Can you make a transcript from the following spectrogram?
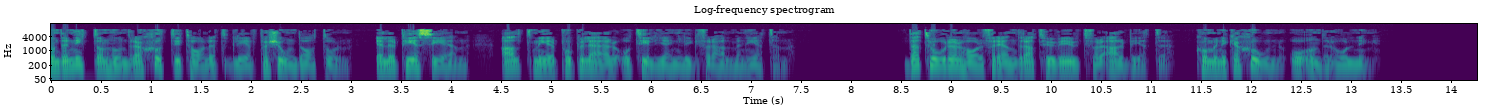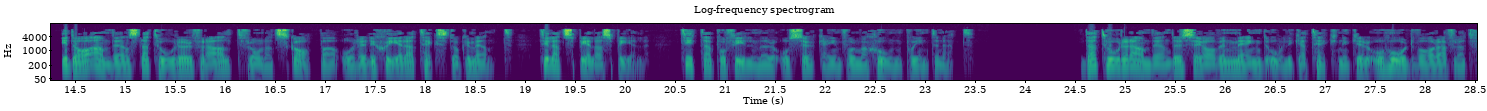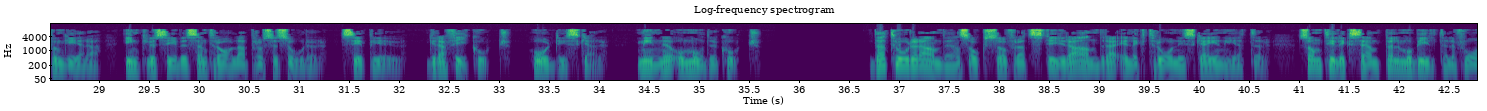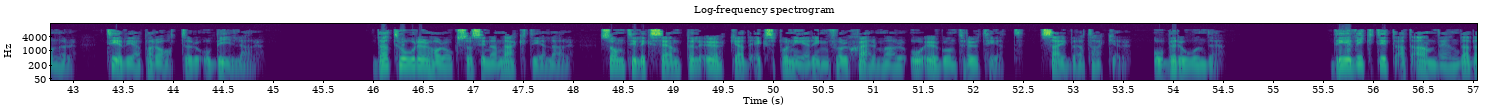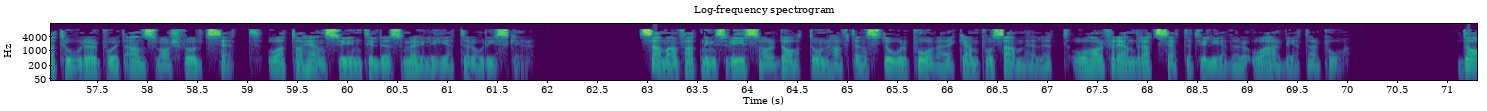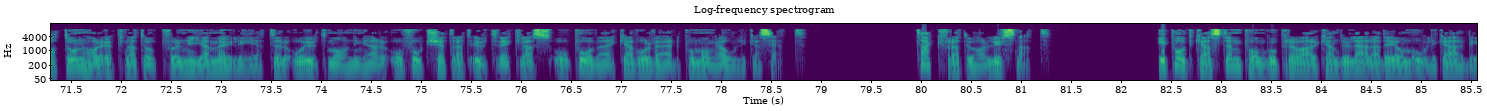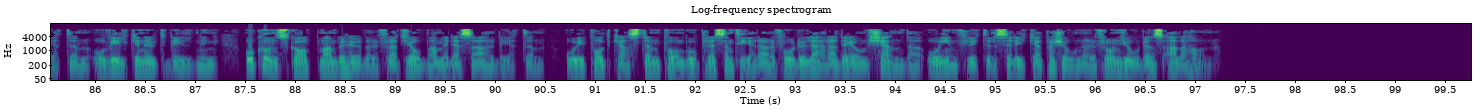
Under 1970-talet blev persondatorn, eller PCn, allt mer populär och tillgänglig för allmänheten. Datorer har förändrat hur vi utför arbete, kommunikation och underhållning. Idag används datorer för allt från att skapa och redigera textdokument till att spela spel, titta på filmer och söka information på internet. Datorer använder sig av en mängd olika tekniker och hårdvara för att fungera, inklusive centrala processorer, CPU, grafikkort, hårddiskar, minne och moderkort. Datorer används också för att styra andra elektroniska enheter, som till exempel mobiltelefoner, tv-apparater och bilar. Datorer har också sina nackdelar, som till exempel ökad exponering för skärmar och ögontrötthet, cyberattacker och beroende. Det är viktigt att använda datorer på ett ansvarsfullt sätt och att ta hänsyn till dess möjligheter och risker. Sammanfattningsvis har datorn haft en stor påverkan på samhället och har förändrat sättet vi lever och arbetar på. Datorn har öppnat upp för nya möjligheter och utmaningar och fortsätter att utvecklas och påverka vår värld på många olika sätt. Tack för att du har lyssnat. I podcasten Pongo Proar kan du lära dig om olika arbeten och vilken utbildning och kunskap man behöver för att jobba med dessa arbeten och i podcasten Pongo presenterar får du lära dig om kända och inflytelserika personer från jordens alla hörn.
